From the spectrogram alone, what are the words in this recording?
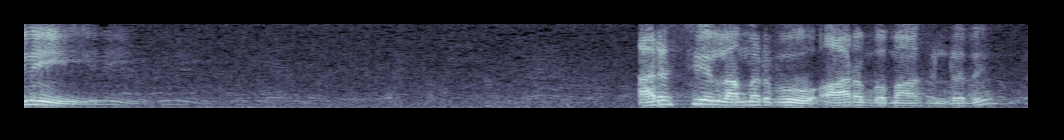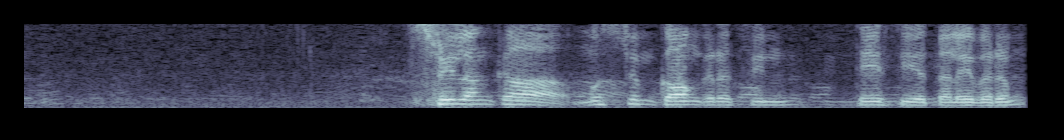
இனி அரசியல் அமர்வு ஆரம்பமாகின்றது. ஸ்ரீலங்கா முஸ்லிம் காங்கிரசின் தேசிய தலைவரும்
